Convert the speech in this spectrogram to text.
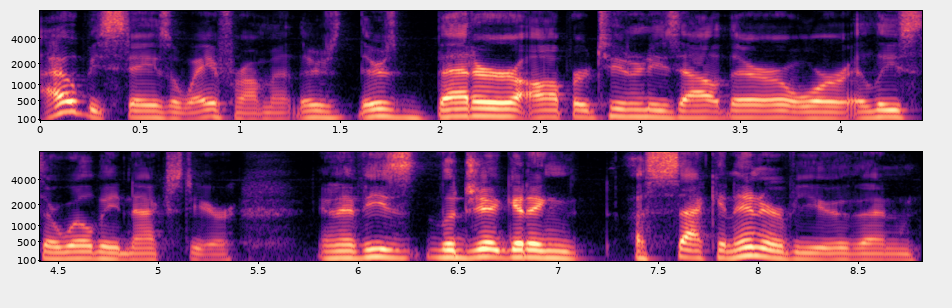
I hope he stays away from it. There's there's better opportunities out there, or at least there will be next year. And if he's legit getting a second interview, then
